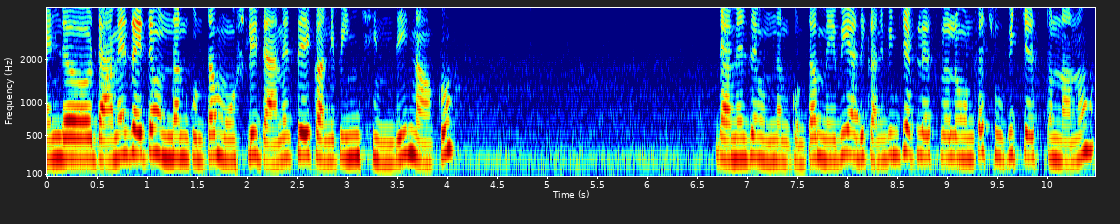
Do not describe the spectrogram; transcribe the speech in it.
అండ్ uh, డ్యామేజ్ అయితే ఉందనుకుంటా. మోస్ట్లీ డ్యామేజ్ కనిపించింది నాకు. డ్యామేజే ఉందనుకుంటా. మేబీ అది కనిపించే ప్లేస్లలో ఉంటే చూపించేస్తున్నాను.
